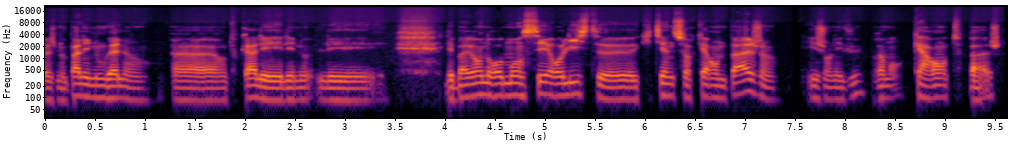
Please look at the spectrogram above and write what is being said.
je n'aime pas les nouvelles. Hein. en tout cas, les, les, les, les backgrounds romancés, rôlistes qui tiennent sur 40 pages, et j'en ai vu vraiment 40 pages.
